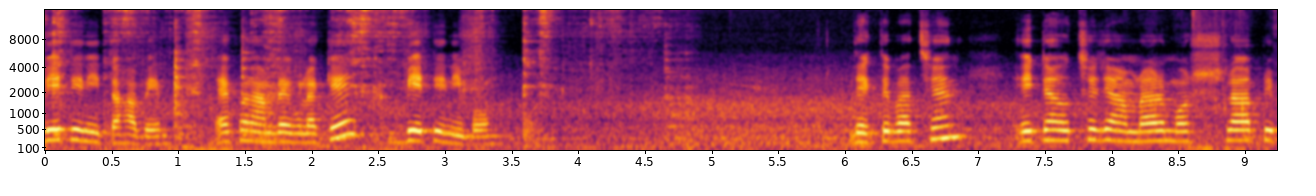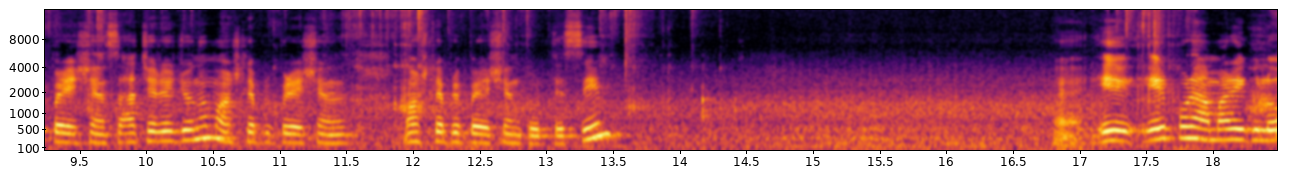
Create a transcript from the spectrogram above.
বেটে নিতে হবে। এখন আমরা এগুলাকে বেটে নিব। দেখতে পাচ্ছেন? এটা হচ্ছে যে আমরা মশলা প্রিপারেশন আচারের জন্য মশলা প্রিপারেশন মশলা প্রিপারেশন করতেছি। হ্যাঁ এরপরে আমার এগুলো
